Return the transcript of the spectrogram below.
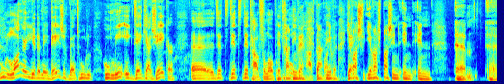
hoe langer je ermee bezig bent, hoe, hoe meer ik denk, ja zeker. Uh, dit, dit, dit houdt voorlopig dit gaat niet weg. Nou, je, je, nee. was, je was pas in, in, in um, uh,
